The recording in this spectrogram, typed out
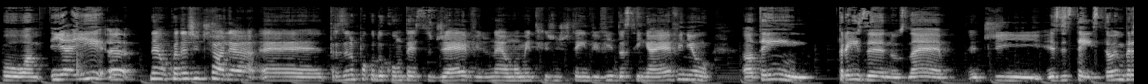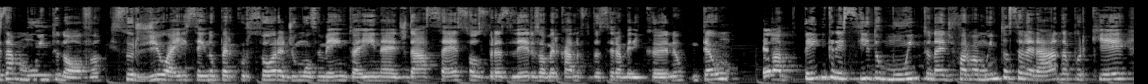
Boa. E aí, uh, não, quando a gente olha, é, trazendo um pouco do contexto de Avenue, né, o momento que a gente tem vivido, assim, a Avenue, ela tem três anos, né, de existência. Então, é uma empresa muito nova, que surgiu aí sendo precursora de um movimento aí, né, de dar acesso aos brasileiros ao mercado financeiro americano. Então, ela tem crescido muito, né, de forma muito acelerada, porque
